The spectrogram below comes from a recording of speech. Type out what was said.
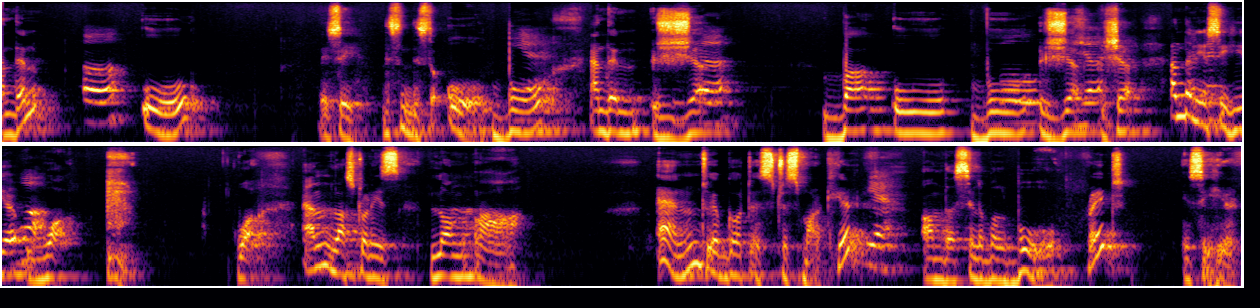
and then O Let's see. Listen, this is the O. Bo. Yeah. And then J. J Ba. O. Bo. J. J. J. And then you see here Wa. Wa. Wa. And last one is long A. And we have got a stress mark here Yeah. on the syllable Bo. Right? You see here.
